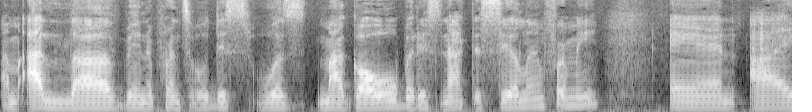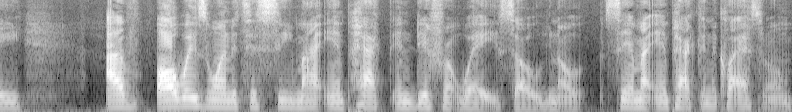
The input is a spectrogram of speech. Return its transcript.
Um, I love being a principal. This was my goal, but it's not the ceiling for me. And I, I've always wanted to see my impact in different ways. So you know, seeing my impact in the classroom,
